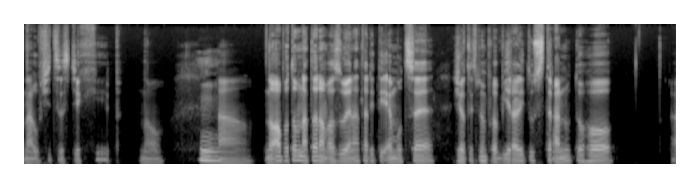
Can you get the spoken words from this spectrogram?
naučit se z těch chyb. No. Hmm. A, no a potom na to navazuje na tady ty emoce, že jo, teď jsme probírali tu stranu toho, uh,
